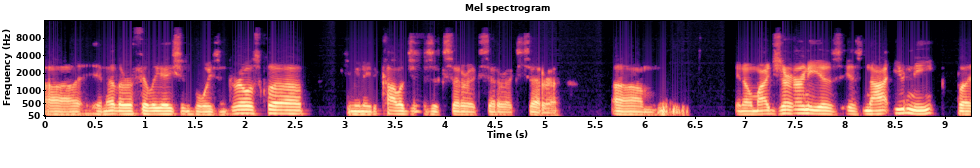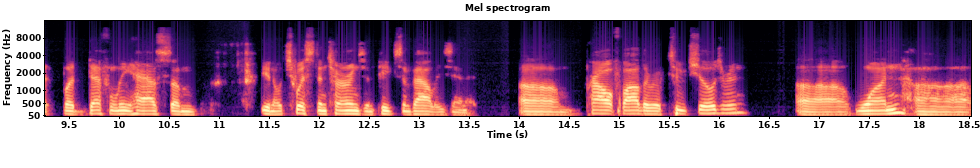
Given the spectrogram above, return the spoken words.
uh, and other affiliations, Boys and Girls Club, community colleges, et cetera, et cetera, et cetera. Um, you know, my journey is is not unique, but but definitely has some, you know, twists and turns and peaks and valleys in it. Um, proud father of two children, uh, one, uh,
